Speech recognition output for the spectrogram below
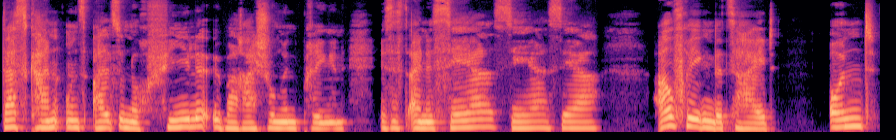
Das kann uns also noch viele Überraschungen bringen. Es ist eine sehr, sehr, sehr aufregende Zeit und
